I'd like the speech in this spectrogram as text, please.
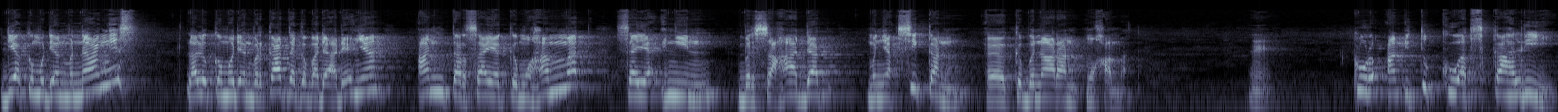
dia kemudian menangis lalu kemudian berkata kepada adiknya antar saya ke Muhammad saya ingin bersahadat menyaksikan eh, kebenaran Muhammad. Eh. Quran itu kuat sekali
